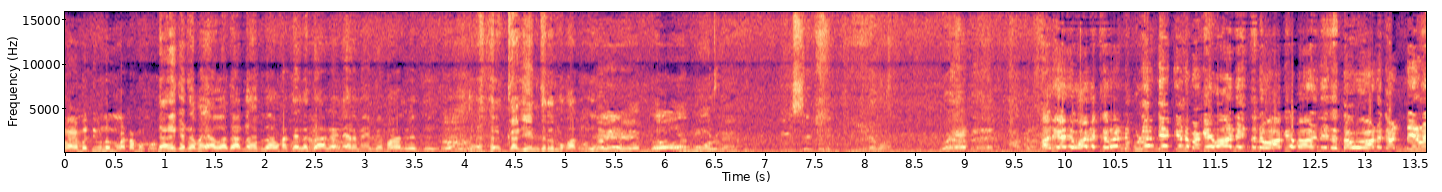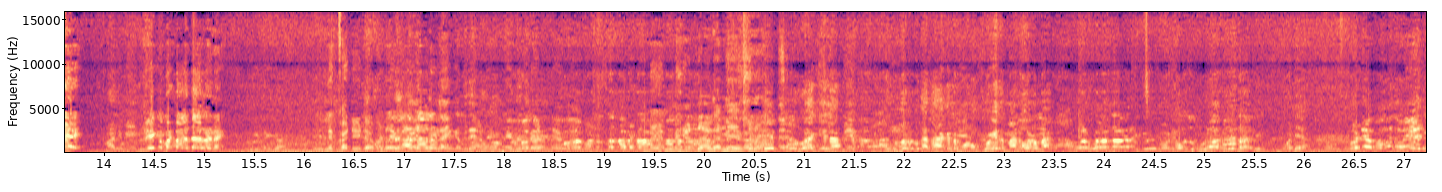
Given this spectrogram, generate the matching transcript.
ඇමති වුණා මට මොකෝ. නෑ ඒක තමයි අව දන්න හැමදාම කචල් දාගන්නේ අර මේ පාලිමේන්තු ගජේන්ද්‍ර මොකක්ද කියන්නේ හරි හරි ඔයාලට කරන්න පුළුවන් දෙයක් කියන මගේ වාහනේ එතන වාගේ වාහනේ නේද? තව වාහන ගන්න නෙමෙයි. ඒක මට අදාළ නැහැ. එල්ල කඩේට මට ඒක අදාළ නැහැ. මේ පුරුවා කියලා මේ උන්වරම කතා කරලා මම කොහෙද මනසරම කවුද පුළුවන්? මොඩයා. මොඩේ මමද ඔයද?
